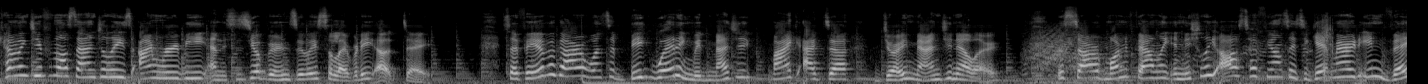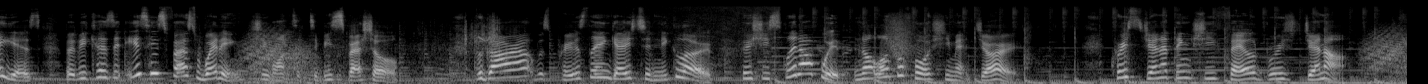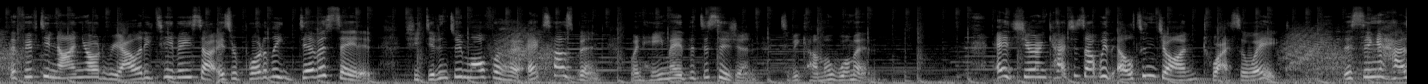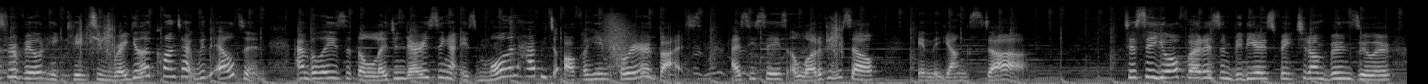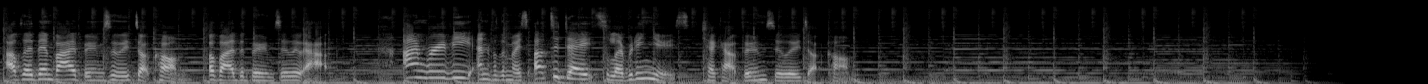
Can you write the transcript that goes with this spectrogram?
Coming to you from Los Angeles, I'm Ruby and this is your Boomzulu Celebrity Update. Sofia Vergara wants a big wedding with Magic Mike actor Joe Manganiello. The star of Modern Family initially asked her fiance to get married in Vegas, but because it is his first wedding, she wants it to be special. Vergara was previously engaged to Nick Loeb, who she split up with not long before she met Joe. Kris Jenner thinks she failed Bruce Jenner. The 59-year-old reality TV star is reportedly devastated she didn't do more for her ex-husband when he made the decision to become a woman. Ed Sheeran catches up with Elton John twice a week. The singer has revealed he keeps in regular contact with Elton and believes that the legendary singer is more than happy to offer him career advice, as he sees a lot of himself in the young star. To see your photos and videos featured on Boomzulu, upload them via boomzulu.com or via the Boomzulu app. I'm Ruby, and for the most up-to-date celebrity news, check out boomzulu.com.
